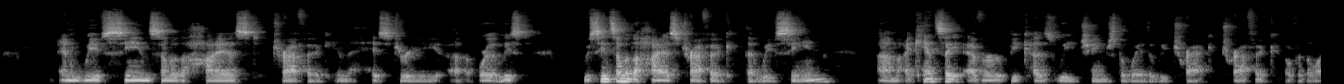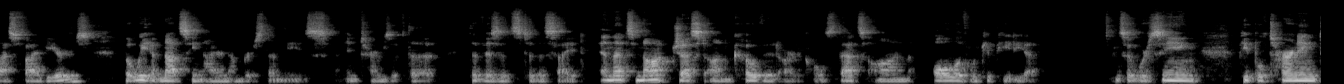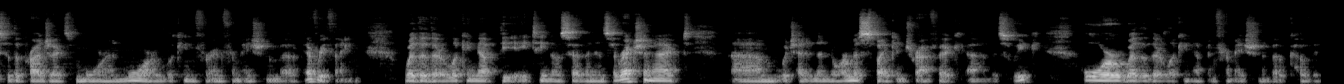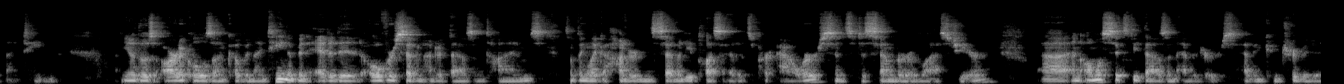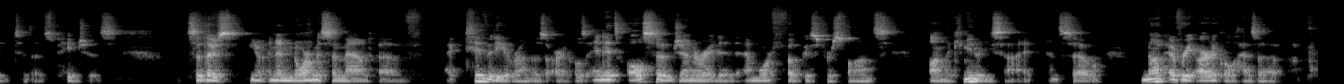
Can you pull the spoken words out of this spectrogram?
and we've seen some of the highest traffic in the history, uh, or at least we've seen some of the highest traffic that we've seen. Um, I can't say ever because we changed the way that we track traffic over the last five years, but we have not seen higher numbers than these in terms of the the visits to the site. And that's not just on COVID articles, that's on all of Wikipedia. And so we're seeing people turning to the projects more and more, looking for information about everything, whether they're looking up the 1807 Insurrection Act, um, which had an enormous spike in traffic uh, this week, or whether they're looking up information about COVID 19. You know, those articles on COVID 19 have been edited over 700,000 times, something like 170 plus edits per hour since December of last year, uh, and almost 60,000 editors having contributed to those pages. So there's you know an enormous amount of activity around those articles, and it's also generated a more focused response on the community side. And so not every article has a,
